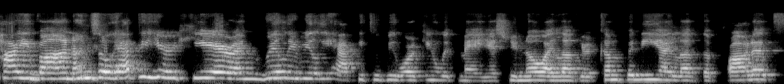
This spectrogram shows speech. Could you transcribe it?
Hi, Yvonne. I'm so happy you're here. I'm really, really happy to be working with Mayesh. You know, I love your company. I love the products.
